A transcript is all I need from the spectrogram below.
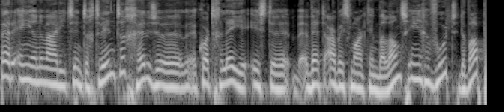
per 1 januari 2020, hè, dus uh, kort geleden, is de wet arbeidsmarkt in balans ingevoerd, de WAP.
